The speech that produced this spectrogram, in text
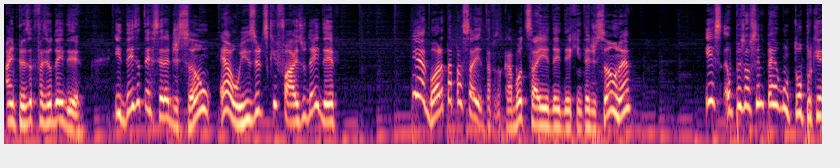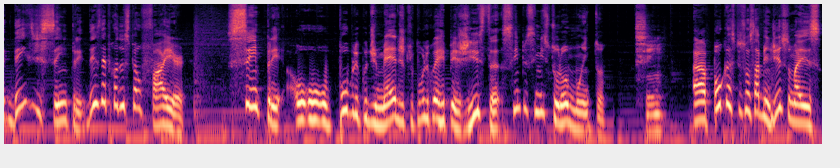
a empresa que fazia o D&D. E desde a terceira edição, é a Wizards que faz o D&D. E agora tá para sair, tá, acabou de sair D&D quinta edição, né? E o pessoal sempre perguntou, porque desde sempre, desde a época do Spellfire, sempre o, o público de Magic, o público RPGista, sempre se misturou muito. Sim. Uh, poucas pessoas sabem disso, mas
